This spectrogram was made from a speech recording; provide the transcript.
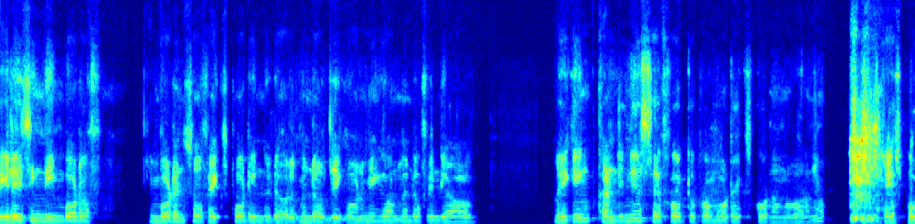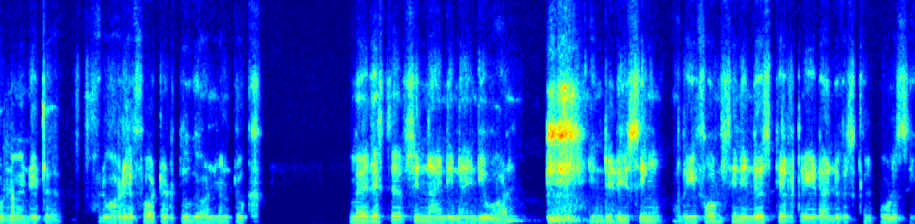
realising context. Import of importance of export in the development of the economy government of India making continuous effort to promote export നമ്മൾ പറഞ്ഞു എക്സ്പോർട്ടിന് വേണ്ടിയിട്ട് ഒരുപാട് എഫേർട്ട് എടുത്തു government took major steps in nineteen ninety one introducing reforms in industrial trade and physical policy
